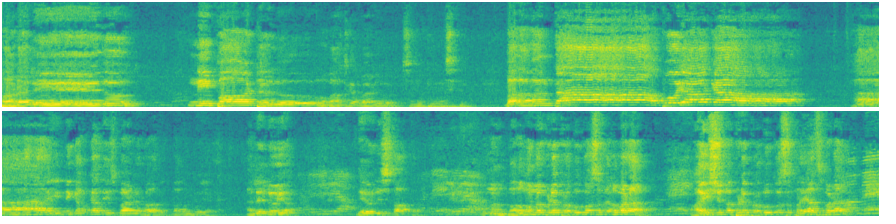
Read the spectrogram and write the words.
పడలేదు నీ పాటలు. బాగా పాడు చిన్నప్పుడు బలమంతా పోయాక ఇన్ని గమకాలు తీసి పాడిన రాదు బలం పోయాక. అల్లెలుయ దేవుని స్తోత్రం. మనం బలం ఉన్నప్పుడే ప్రభు కోసం నిలబడాలి. ఆయుష్ ఉన్నప్పుడే ప్రభు కోసం ప్రయాసపడాలి.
